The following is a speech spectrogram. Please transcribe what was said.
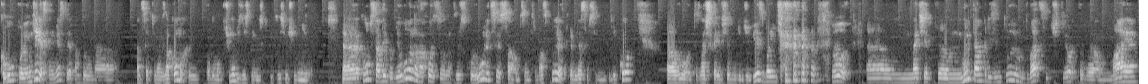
клуб. Интересное место. Я там был на концерте моих знакомых и подумал, почему бы здесь не выступить. Здесь очень мило. Э, клуб «Сады Бабилона» находится на Тверской улице, в самом центре Москвы, от Кремля совсем недалеко. Э, вот, значит, скорее всего, будет GPS боить. вот. Э, значит, мы там презентуем 24 мая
